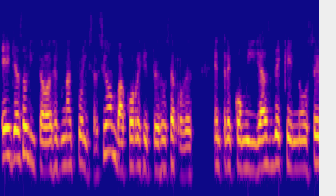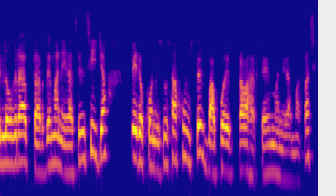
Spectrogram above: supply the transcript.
Ella solita va a hacer una actualización, va a corregir todos esos errores, entre comillas, de que no se logra adaptar de manera sencilla, pero con esos ajustes va a poder trabajarse de manera más fácil.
